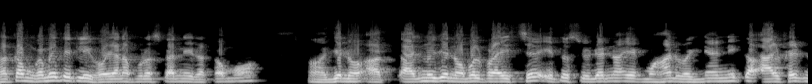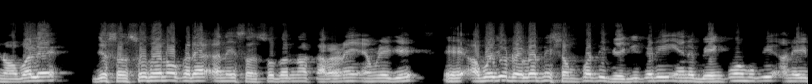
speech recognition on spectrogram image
રકમ ગમે તેટલી હોય એના પુરસ્કારની રકમો જે નો- આ- જે નોબેલ પ્રાઇઝ છે, એ તો સ્વીડનના એક મહાન વૈજ્ઞાનિક આલ્ફ્રેડ નોબલે જે સંશોધનો કર્યા અને સંશોધનના કારણે એમણે જે અબજો ડોલરની સંપત્તિ ભેગી કરી, એને બેંકમાં મૂકી અને એ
